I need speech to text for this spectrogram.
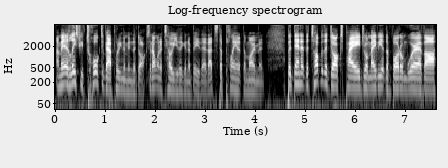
I mean, at least we've talked about putting them in the docs. I don't want to tell you they're going to be there. That's the plan at the moment. But then at the top of the docs page, or maybe at the bottom, wherever,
